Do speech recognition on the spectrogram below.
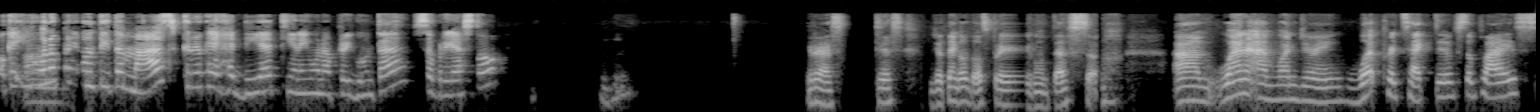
Ok, y um, una preguntita más. Creo que Hadia tiene una pregunta sobre esto. -huh. Gracias. Yo tengo dos preguntas. So, um, one, I'm wondering what protective supplies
